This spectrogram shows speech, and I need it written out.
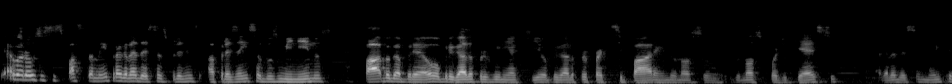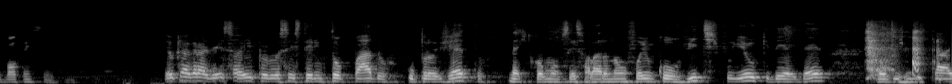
E agora eu uso esse espaço também para agradecer presen- a presença dos meninos. Fábio, Gabriel, obrigado por virem aqui, obrigado por participarem do nosso, do nosso podcast. Agradeço muito e voltem sempre. Eu que agradeço aí por vocês terem topado o projeto, né? Que como vocês falaram, não foi um convite, fui eu que dei a ideia né, de juntar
